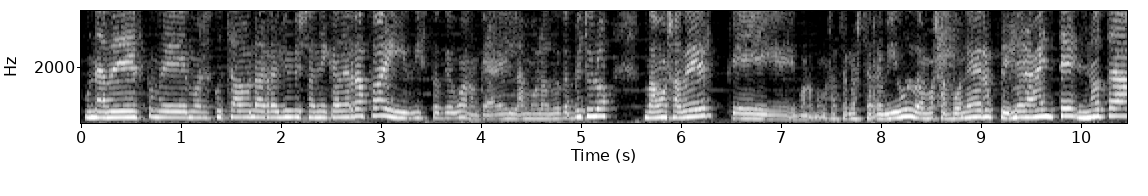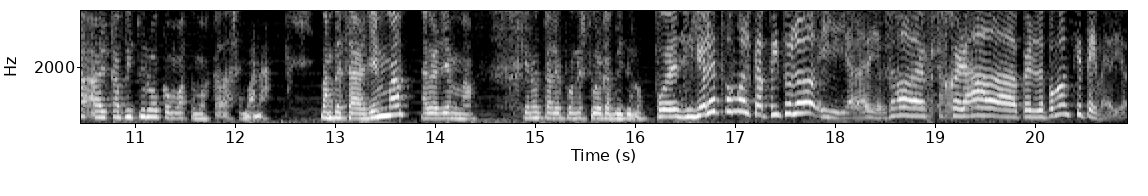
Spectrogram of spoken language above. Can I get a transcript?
Una vez que hemos escuchado la review sónica de Rafa y visto que bueno, que a él ha molado el capítulo, vamos a ver que bueno, vamos a hacer nuestra review y vamos a poner primeramente nota al capítulo como hacemos cada semana. Va a empezar Gemma. A ver, Gemma, ¿qué nota le pones tú al capítulo? Pues yo le pongo el capítulo y ahora dices, oh, exagerada, pero le pongo un siete y medio.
